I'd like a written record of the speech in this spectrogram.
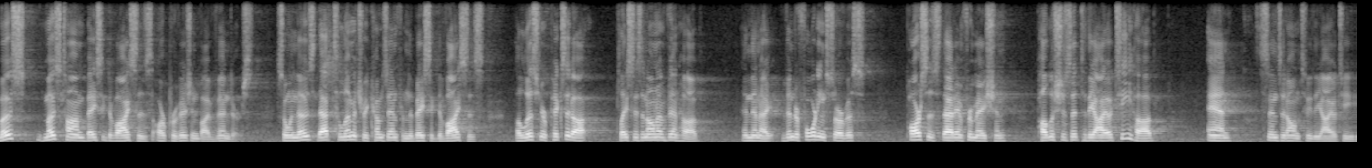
Most, most time, basic devices are provisioned by vendors. So when those, that telemetry comes in from the basic devices, a listener picks it up, places it on an event hub, and then a vendor forwarding service parses that information, publishes it to the IoT hub, and sends it on to the IoT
